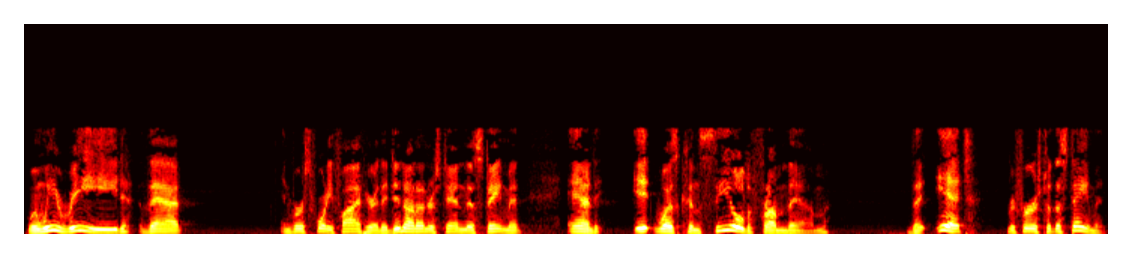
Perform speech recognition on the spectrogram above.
when we read that in verse 45 here, they did not understand this statement, and it was concealed from them, the it refers to the statement.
